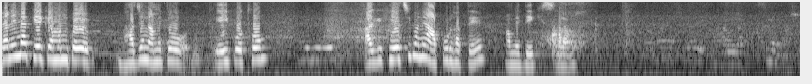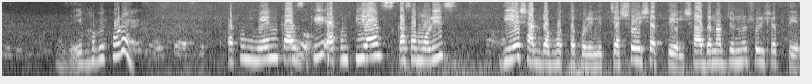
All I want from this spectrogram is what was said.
জানি না কে কেমন করে ভাজেন, আমি তো এই প্রথম। আগে খেয়েছি মানে আপুর হাতে, আমি দেখছিলাম। এইভাবে করে। এখন মেন কাজ কি? এখন পেঁয়াজ, কাঁচামরিচ দিয়ে শাকটা ভর্তা করে নিচ্ছে, আর সরিষার তেল, স্বাদ জন্য সরিষার তেল।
